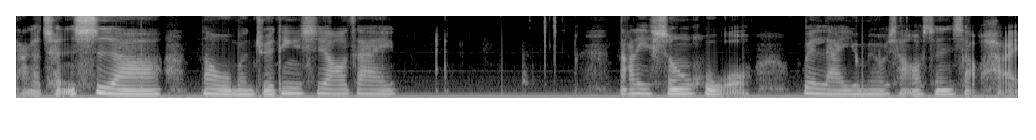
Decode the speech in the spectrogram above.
哪个城市啊？那我们决定是要在哪里生活？未来有没有想要生小孩？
